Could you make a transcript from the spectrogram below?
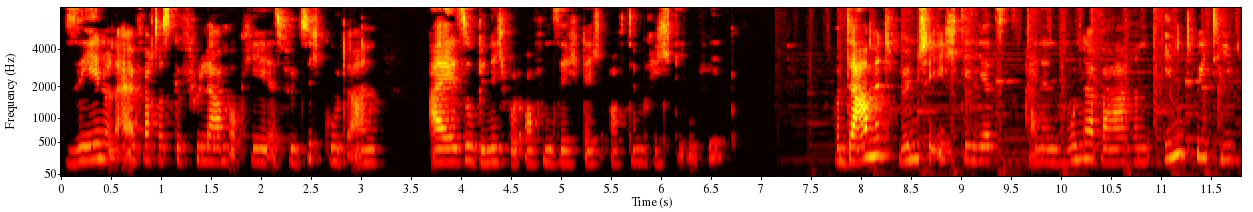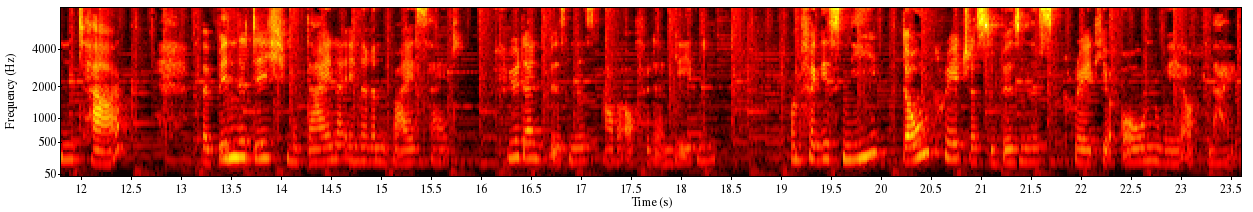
sehen und einfach das Gefühl haben, okay, es fühlt sich gut an, also bin ich wohl offensichtlich auf dem richtigen Weg. Und damit wünsche ich dir jetzt einen wunderbaren, intuitiven Tag. Verbinde dich mit deiner inneren Weisheit für dein Business, aber auch für dein Leben. Und vergiss nie, don't create just a business, create your own way of life.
